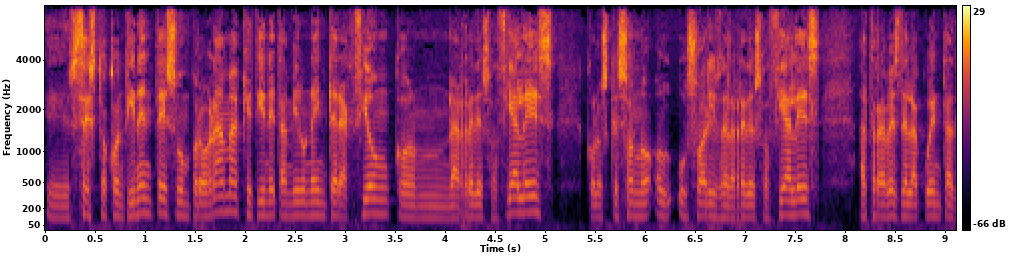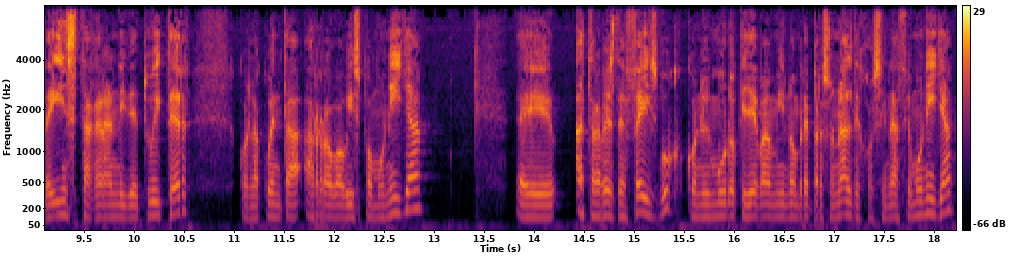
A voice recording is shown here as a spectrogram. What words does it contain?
El Sexto Continente es un programa que tiene también una interacción con las redes sociales, con los que son usuarios de las redes sociales, a través de la cuenta de Instagram y de Twitter, con la cuenta arroba obispo munilla, eh, a través de Facebook, con el muro que lleva mi nombre personal de José Ignacio Munilla.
